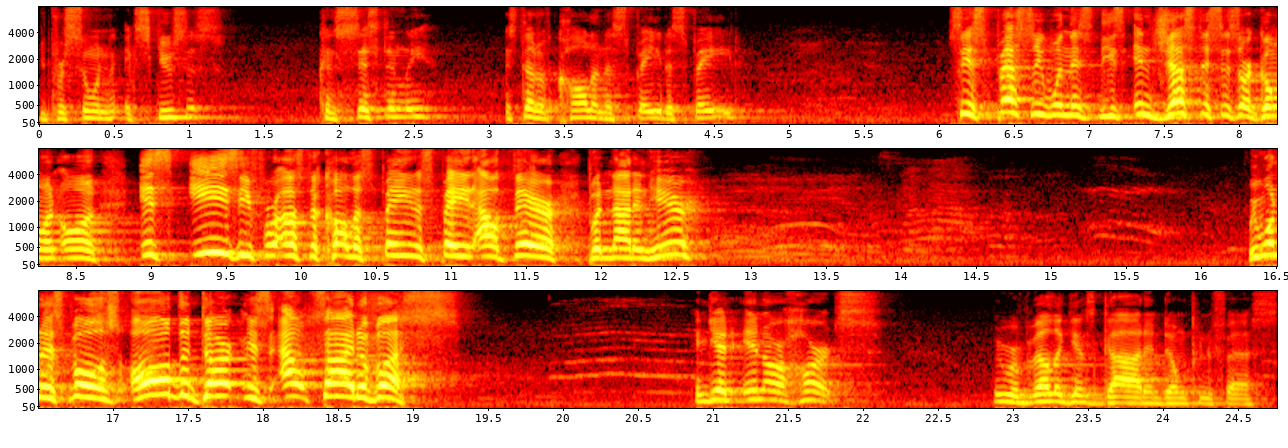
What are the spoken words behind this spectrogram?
You pursuing excuses consistently? instead of calling a spade a spade? See, especially when this, these injustices are going on, it's easy for us to call a spade a spade out there, but not in here. We want to expose all the darkness outside of us. And yet, in our hearts, we rebel against God and don't confess.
